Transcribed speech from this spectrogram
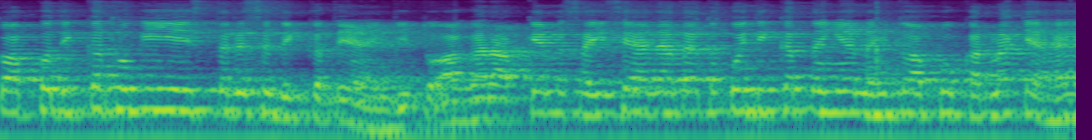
तो आपको दिक्कत होगी, ये इस तरह से दिक्कतें आएँगी। तो अगर आपके में सही से आ जाता है तो कोई दिक्कत नहीं है, नहीं तो आपको करना क्या है?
